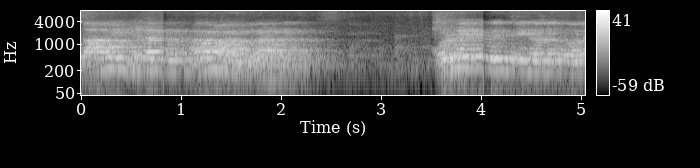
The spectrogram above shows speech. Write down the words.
சாமி நிலம் அகமாக கொள்கை செய்தவர்கள்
